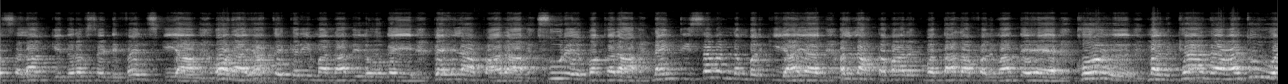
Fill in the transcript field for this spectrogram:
السلام کی طرف سے ڈیفنس کیا اور آیات کریمہ نادل ہو گئی پہلا پارا سور بقرہ نائنٹی سیون نمبر کی آیت اللہ تبارک و تعالیٰ فرماتے ہیں، قل من كان عدوا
